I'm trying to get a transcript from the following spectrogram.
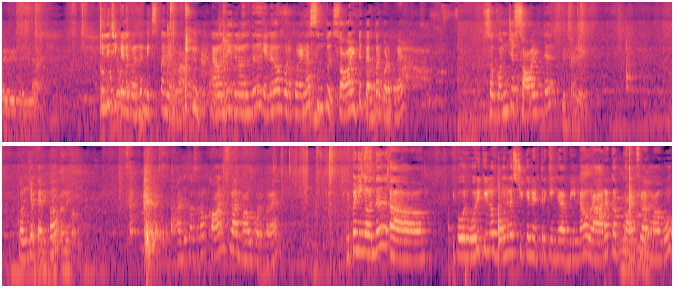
எது இது இல்லை சில்லி சிக்கனுக்கு வந்து மிக்ஸ் பண்ணிடலாம். நான் வந்து இதில் வந்து என்னெல்லாம் போட போகிறேன்னா சிம்பிள் சால்ட்டு பெப்பர் போட போகிறேன் ஸோ கொஞ்சம் சால்ட்டு கொஞ்சம் பெப்பர் அதுக்கப்புறம் கார்ன்ஃப்ளவர் மாவு போட போகிறேன் இப்போ நீங்கள் வந்து இப்போ ஒரு ஒரு கிலோ போன்லெஸ் சிக்கன் எடுத்திருக்கீங்க அப்படின்னா ஒரு அரை கப் கார்ன்ஃப்ளவர் மாவும்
